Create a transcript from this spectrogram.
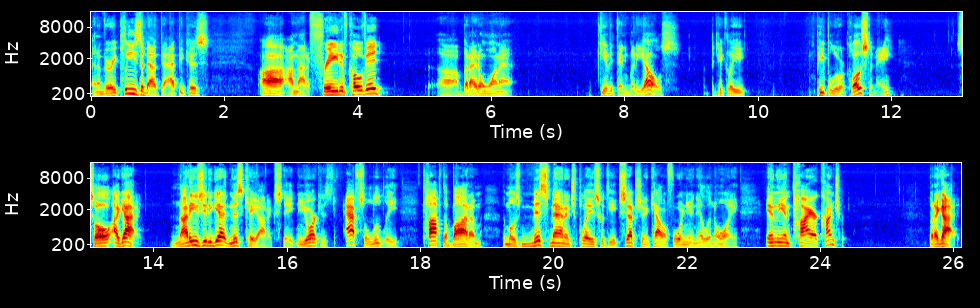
And I'm very pleased about that because uh, I'm not afraid of COVID, uh, but I don't want to give it to anybody else, particularly people who are close to me. So I got it. Not easy to get in this chaotic state. New York is absolutely top to bottom the most mismanaged place, with the exception of California and Illinois, in the entire country. But I got it.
